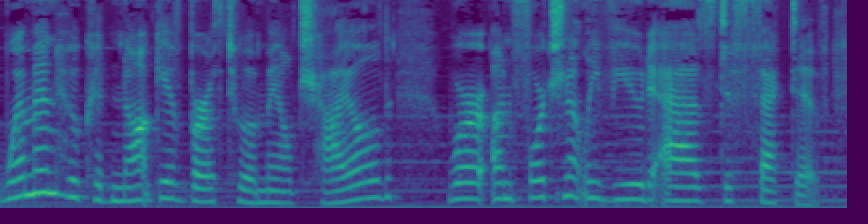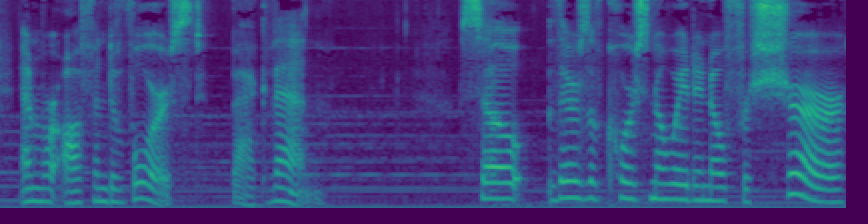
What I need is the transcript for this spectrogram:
Women who could not give birth to a male child were unfortunately viewed as defective and were often divorced back then. So, there's of course no way to know for sure,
